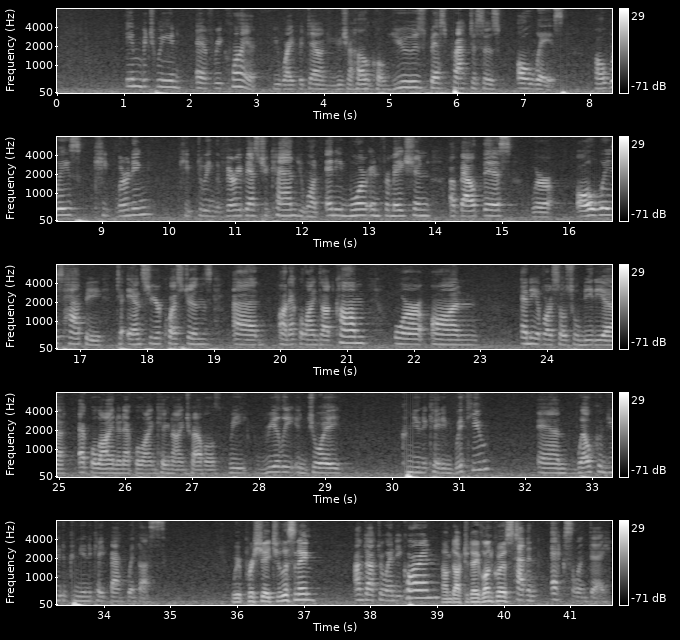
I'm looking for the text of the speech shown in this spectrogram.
in between every client, you wipe it down, you use your helical, use best practices always. Always keep learning, keep doing the very best you can. You want any more information about this, we're always happy to answer your questions at, on equiline.com or on any of our social media, Equiline and Equiline Canine Travels. We really enjoy communicating with you and welcome you to communicate back with us. We appreciate you listening. I'm Dr. Wendy Corin. I'm Dr. Dave Lundquist. Have an excellent day.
